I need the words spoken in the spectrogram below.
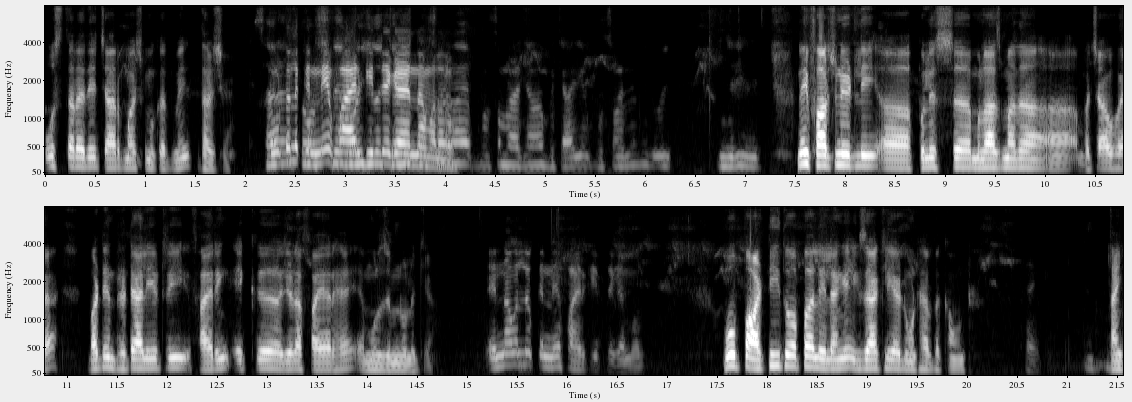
ਉਸ ਤਰ੍ਹਾਂ ਦੇ ਚਾਰ ਪੰਜ ਮੁਕਦਮੇ ਦਰਜ ਹੈ Total ਕਿੰਨੇ fire ਕੀਤੇ ਗਏ ਇਹਨਾਂ ਵੱਲੋਂ? ਮੁਲਾਜ਼ਮਾਂ ਨੂੰ ਪੁਲਿਸ ਵਾਲਿਆਂ ਦੀ ਕੋਈ ਨਹੀਂ ਫਾਰਚੂਨੇਟਲੀ ਪੁਲਿਸ ਮੁਲਾਜ਼ਮਾਂ ਦਾ ਬਚਾਅ ਹੋਇਆ ਬਟ ਇਨ ਰਿਟੈਲੀਏਟਰੀ ਫਾਇਰਿੰਗ ਇੱਕ ਜਿਹੜਾ ਫਾਇਰ ਹੈ ਇਹ ਮੁਲਜ਼ਮ ਨੂੰ ਲੱਗਿਆ। ਇਹਨਾਂ ਵੱਲੋਂ ਕਿੰਨੇ ਫਾਇਰ ਕੀਤੇ ਗਏ ਮੁਲ ਉਹ ਪਾਰਟੀ ਤੋਂ ਆਪਾਂ ਲੈ ਲਾਂਗੇ exactly I don't have the count thank you thank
